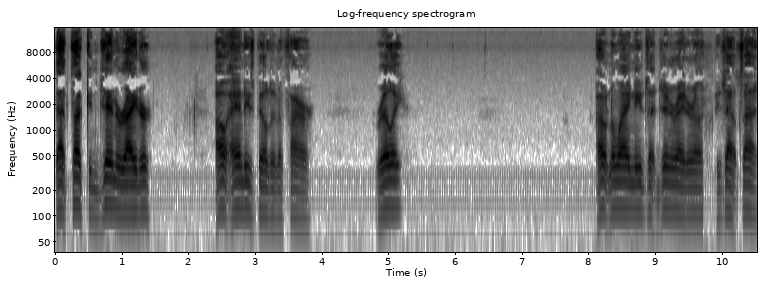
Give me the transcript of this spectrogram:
that fucking generator. Oh, Andy's building a fire. Really? I don't know why he needs that generator on. He's outside.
